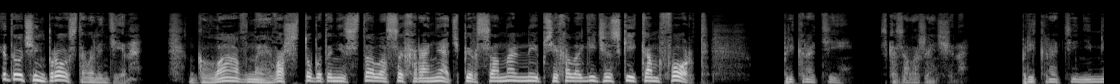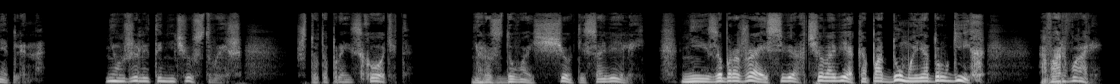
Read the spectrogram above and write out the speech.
Это очень просто, Валентина. Главное, во что бы то ни стало сохранять персональный психологический комфорт. Прекрати, сказала женщина. Прекрати немедленно. Неужели ты не чувствуешь? Что-то происходит. Не раздувай щеки, Савелий. Не изображай сверхчеловека, подумай о других. О Варваре.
